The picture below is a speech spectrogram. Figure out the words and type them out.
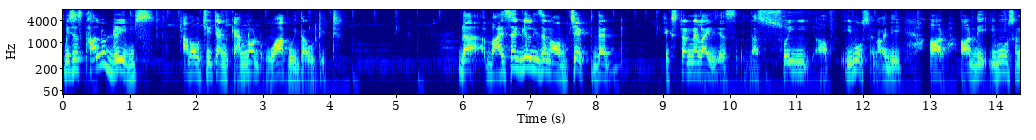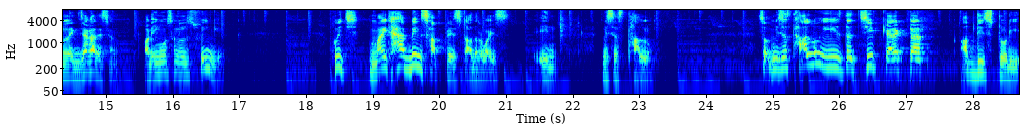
Mrs. Thurlow dreams about it and cannot walk without it. The bicycle is an object that externalizes the sway of emotion or the or, or the emotional exaggeration or emotional swinging which might have been suppressed otherwise in Mrs. Thurlow. So Mrs. Thurlow is the chief character of this story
